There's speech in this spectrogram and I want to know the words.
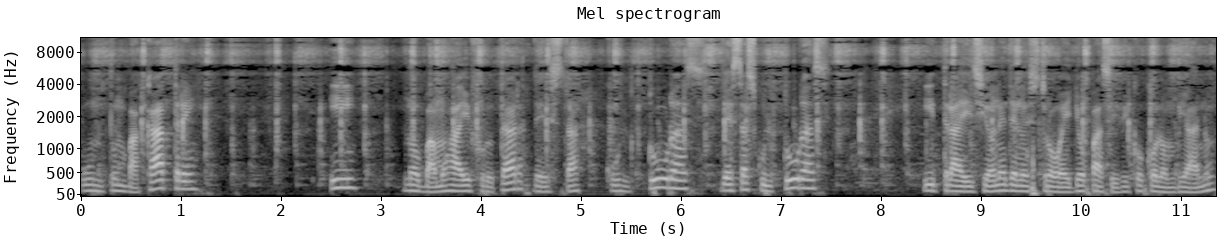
un tumbacatre y nos vamos a disfrutar de estas culturas, de estas culturas y tradiciones de nuestro bello Pacífico colombiano.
